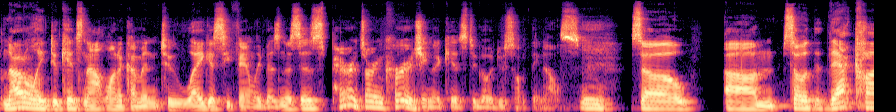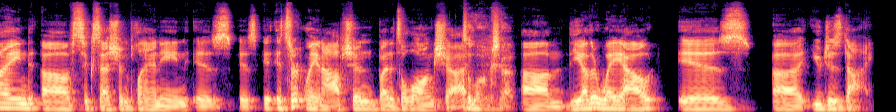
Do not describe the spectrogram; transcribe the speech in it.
not only do kids not want to come into legacy family businesses, parents are encouraging their kids to go do something else. Mm. So, um, so th- that kind of succession planning is is it- it's certainly an option, but it's a long shot. It's a long shot. Um, the other way out is uh, you just die,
